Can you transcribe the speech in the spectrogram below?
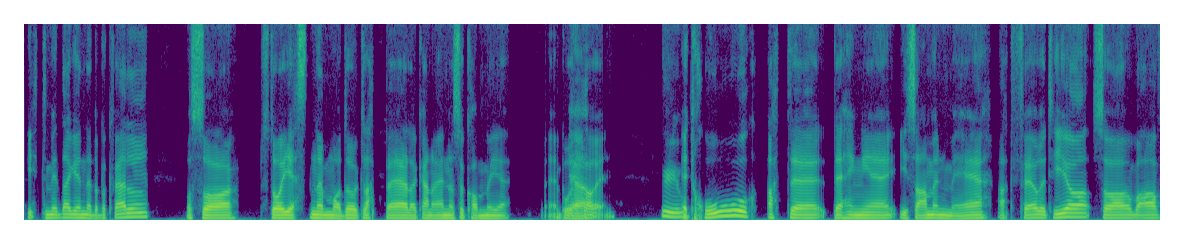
ettermiddagen eller på kvelden, og så står gjestene på en måte og klapper, eller hva nå enn, og så kommer eh, brudeparet inn. Jeg tror at det, det henger i sammen med at før i tida så var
